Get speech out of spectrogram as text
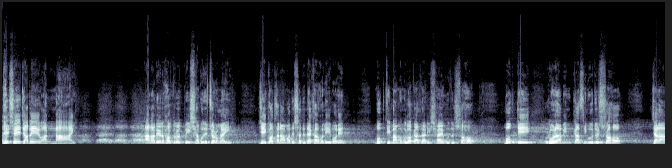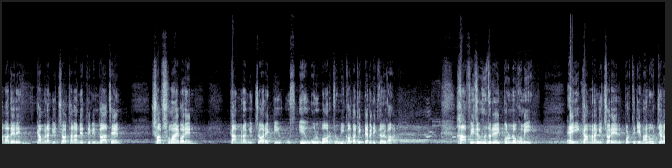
ভেসে যাবে অন্যায়। আমাদের হজরত পিসাবুজু চরমরাই যে কথাটা আমাদের সাথে দেখা হলেই বলেন, মুফতি মামুনুল আজারি সাহেব হুজুর সহ, মুফতি রুল কাসিম হুজুর সহ, যারা আমাদের কামরাঙ্গীর চর থানার নেতৃবৃন্দ আছেন, সব সময় বলেন, কামরাঙ্গীর চর একটি উর্বর জমি। কথা ঠিক না বেঠিক জোরে কর। হাফিজ হুজুরের এই পূর্ণভূমি, এই কামরাঙ্গি চরের প্রতিটি মানুষ যেন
